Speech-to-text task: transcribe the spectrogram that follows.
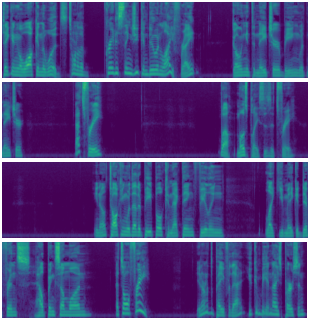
Taking a walk in the woods. It's one of the greatest things you can do in life, right? Going into nature, being with nature. That's free. Well, most places it's free. You know, talking with other people, connecting, feeling like you make a difference, helping someone, that's all free. You don't have to pay for that. You can be a nice person.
